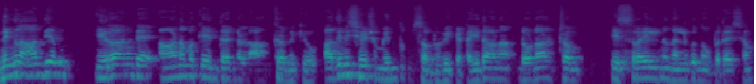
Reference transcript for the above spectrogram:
നിങ്ങൾ ആദ്യം ഇറാന്റെ ആണവ കേന്ദ്രങ്ങൾ ആക്രമിക്കൂ. അതിനുശേഷം എന്തും സംഭവിക്കട്ടെ. ഇതാണ് ഡൊണാൾഡ് ട്രംപ് ഇസ്രായേലിന് നൽകുന്ന ഉപദേശം.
